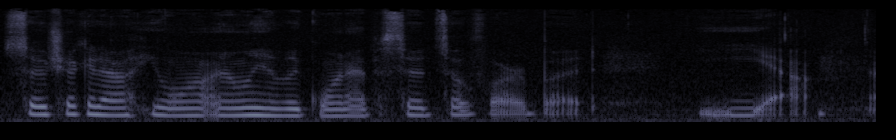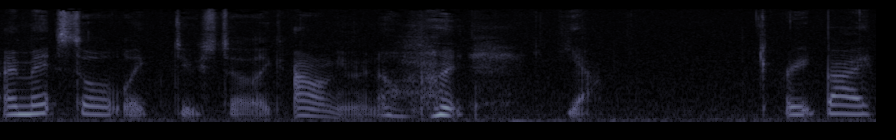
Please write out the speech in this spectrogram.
So check it out if you want. I only have like one episode so far, but yeah, I might still like do stuff like I don't even know, but yeah. Alright, bye.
